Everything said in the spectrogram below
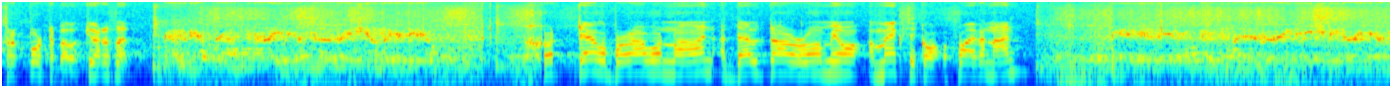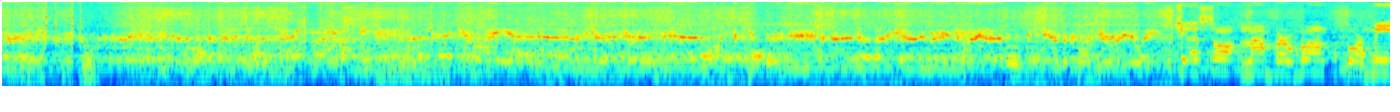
stroke portable, QRZ. Hotel Bravo 9, Delta Romeo, Mexico 5 and 9. QSO number one for me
